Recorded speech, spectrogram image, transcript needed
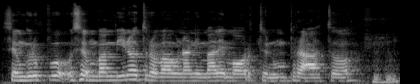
se un gruppo, se un bambino trova un animale morto in un prato, Mhm.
